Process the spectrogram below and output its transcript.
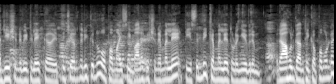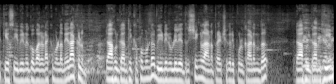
അജീഷിന്റെ വീട്ടിലേക്ക് എത്തിച്ചേർന്നിരിക്കുന്നു. ഒപ്പം I C Balakrishnan M L A T Siddique M L A തുടങ്ങിയവരും രാഹുൽ ഗാന്ധിക്കൊപ്പമുണ്ട്. കെ സി വേണുഗോപാൽ അടക്കമുള്ള നേതാക്കളും രാഹുൽ ഗാന്ധിക്കൊപ്പമുണ്ട്. വീടിനുള്ളിലെ ദൃശ്യങ്ങളാണ് പ്രേക്ഷകർ ഇപ്പോൾ കാണുന്നത്. രാഹുൽ ഗാന്ധിയും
